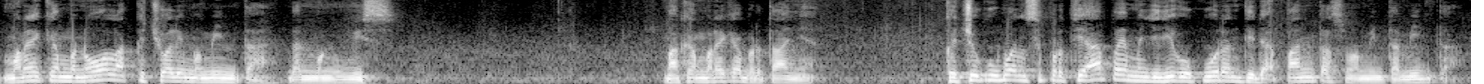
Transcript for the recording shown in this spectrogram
mereka menolak kecuali meminta dan mengemis. Maka mereka bertanya, kecukupan seperti apa yang menjadi ukuran tidak pantas meminta-minta?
